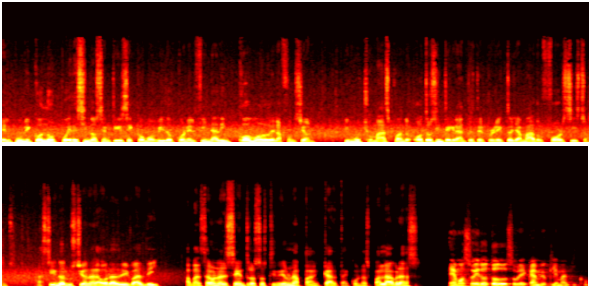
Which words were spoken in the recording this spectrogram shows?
El público no puede sino sentirse conmovido con el final incómodo de la función, y mucho más cuando otros integrantes del proyecto llamado Four Seasons, haciendo alusión a la hora de Vivaldi, avanzaron al centro sosteniendo una pancarta con las palabras Hemos oído todo sobre cambio climático.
